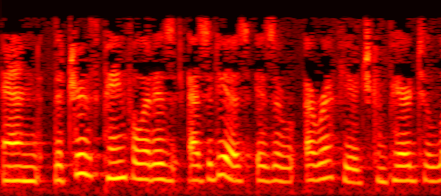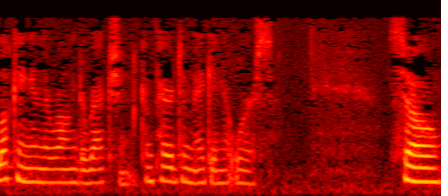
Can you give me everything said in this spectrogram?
And the truth, painful it is as it is, is a, a refuge compared to looking in the wrong direction, compared to making it worse. So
